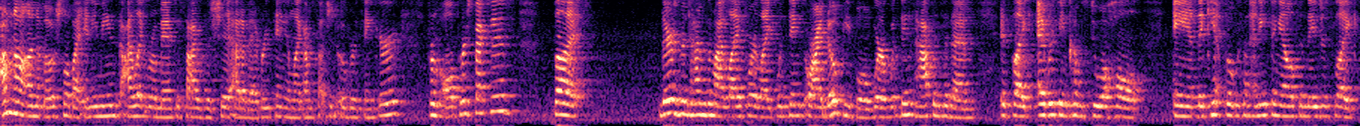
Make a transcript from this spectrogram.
I'm not unemotional by any means, I like romanticize the shit out of everything, and like I'm such an overthinker from all perspectives. But there's been times in my life where like when things, or I know people where when things happen to them, it's like everything comes to a halt, and they can't focus on anything else, and they just like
